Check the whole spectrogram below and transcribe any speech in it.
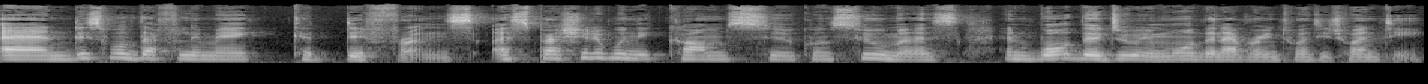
And this will definitely make a difference, especially when it comes to consumers and what they're doing more than ever in 2020.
